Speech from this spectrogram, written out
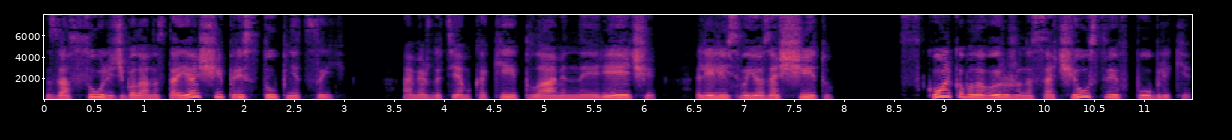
Засулич была настоящей преступницей. А между тем, какие пламенные речи лились в ее защиту. Сколько было выражено сочувствия в публике.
